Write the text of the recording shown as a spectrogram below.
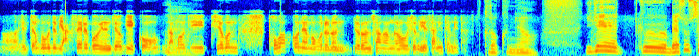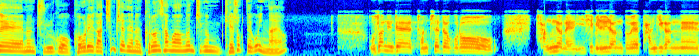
어, 일정 부분 좀 약세를 보이는 지역이 있고 네. 나머지 지역은 보합권에 머무르는 이런 상황으로 좀 예상이 됩니다. 그렇군요. 이게 그 매수세는 줄고 거래가 침체되는 그런 상황은 지금 계속되고 있나요? 우선 이제 전체적으로 작년에 21년도에 단기간 내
